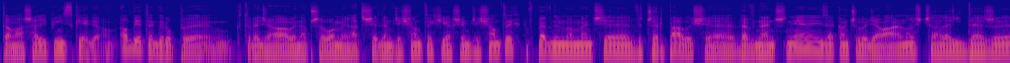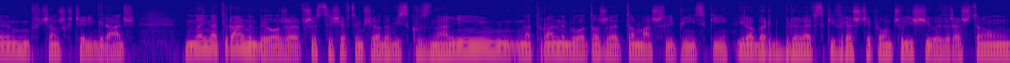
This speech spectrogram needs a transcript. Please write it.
Tomasza Lipińskiego. Obie te grupy, które działały na przełomie lat 70. i 80., w pewnym momencie wyczerpały się wewnętrznie i zakończyły działalność, ale liderzy wciąż chcieli grać. No i naturalne było, że wszyscy się w tym środowisku znali. Naturalne było to, że Tomasz Lipiński i Robert Brylewski wreszcie połączyli siły. Zresztą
